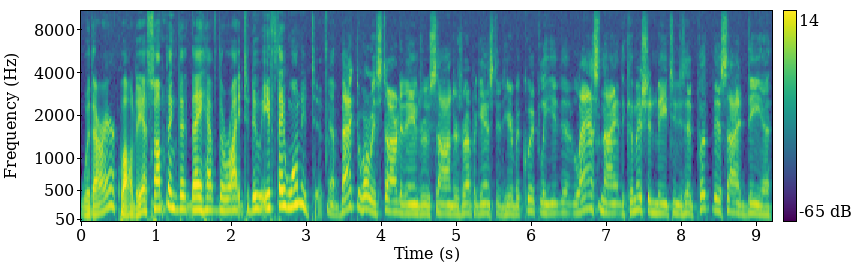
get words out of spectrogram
with our air quality. That's something that they have the right to do if they wanted to. Now, back to where we started, Andrew Saunders. We're up against it here, but quickly. You, last night, the commission meets and you said put this idea,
